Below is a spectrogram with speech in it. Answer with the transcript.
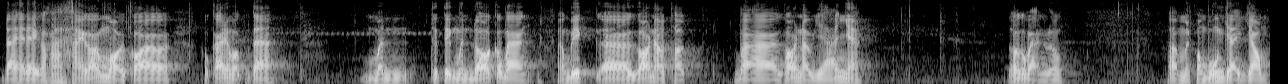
Đây đây có hai, gói mồi coi câu cá đêm một chúng ta. Mình trước tiên mình đố các bạn bạn biết uh, gói nào thật và gói nào giả nha. Đố các bạn luôn. Và mình không muốn dài dòng.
